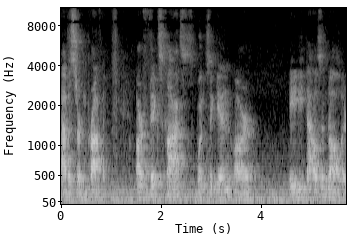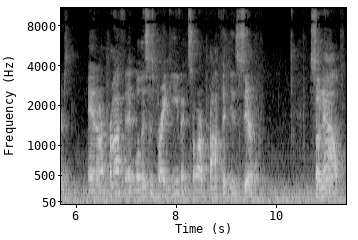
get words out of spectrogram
have a certain profit. Our fixed costs, once again, are $80,000 and our profit, well, this is break even, so our profit is zero. So now,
